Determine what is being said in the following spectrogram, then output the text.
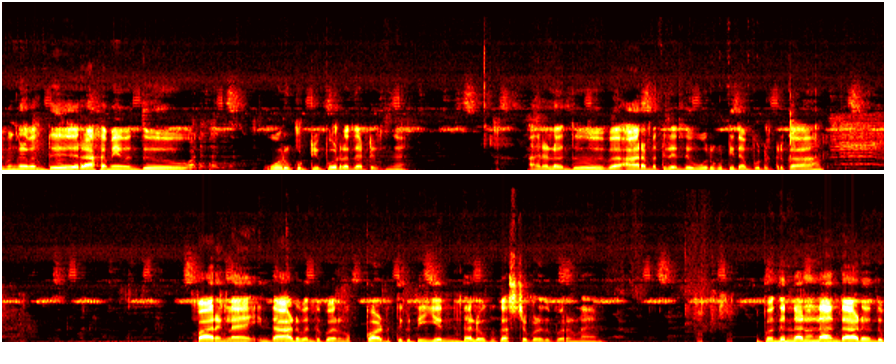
இவங்க வந்து ரகமே வந்து ஒரு குட்டி போடுறதாட்டுக்குங்க. அதனால் வந்து ஆரம்பத்துலேருந்து ஒரு குட்டி தான் போட்டுட்ருக்கா. பாருங்களேன் இந்த ஆடு வந்து பாருங்கள் படுத்துக்கிட்டு எந்த அளவுக்கு கஷ்டப்படுது பாருங்களேன். இப்போ வந்து நல்லா அந்த ஆடு வந்து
